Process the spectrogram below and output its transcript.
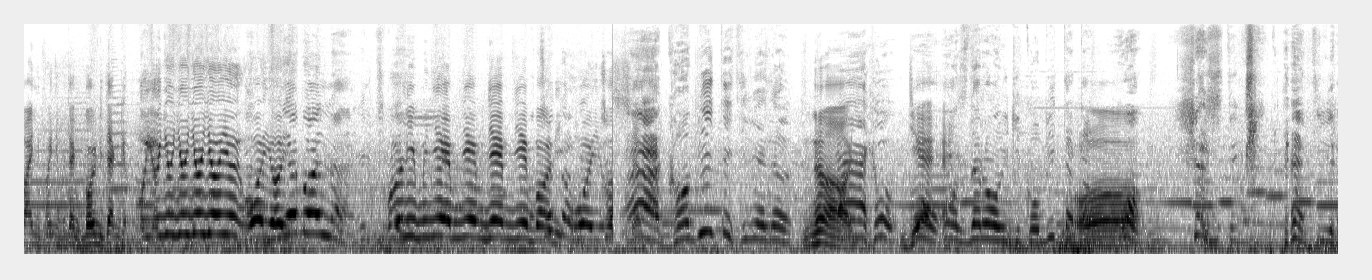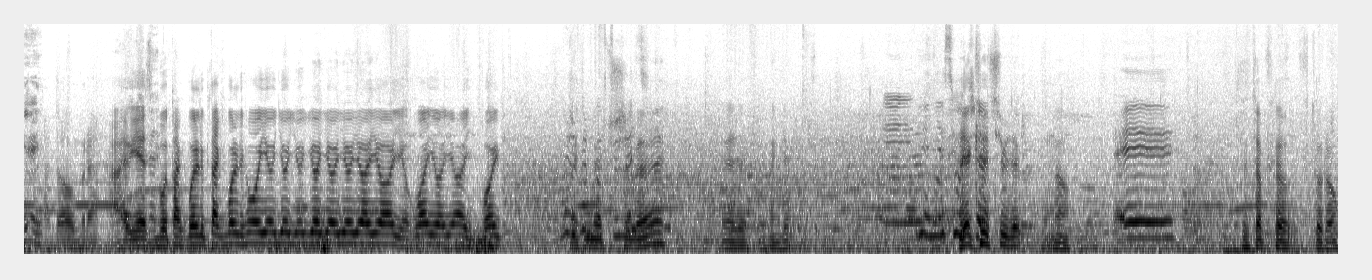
Pani, pani, bo tak boli, tak... Oj, oj, oj, oj, oj, oj, oj, oj. Nie wolno. Boli mnie, mnie, mnie, mnie boli. Oj, oj. A, kobiety ci wiedzą. No, A, ko- gdzie? O, o zdrowie kobieta tam. O. O, sześć. A dobra, a jest, bo tak boli, tak boli, oj, oj, oj, oj, oj, oj, oj, oj, oj, oj, oj, oj, oj. Będziemy przybyć. Jak to będzie? Ja nie słyszę. Jak się ci... No, Y, to w, w którą?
